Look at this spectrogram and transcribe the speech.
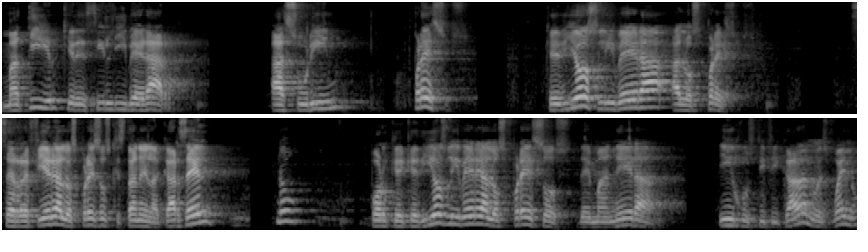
Matir quiere decir liberar. Asurim, presos. Que Dios libera a los presos. ¿Se refiere a los presos que están en la cárcel? No. Porque que Dios libere a los presos de manera injustificada no es bueno.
